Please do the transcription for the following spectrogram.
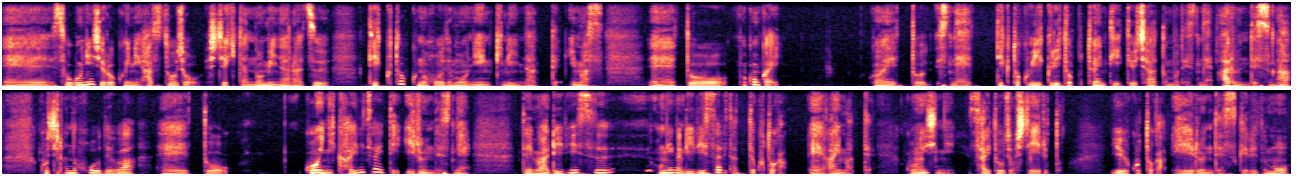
えー、総合26位に初登場してきたのみならず、TikTok の方でも人気になっています。え、ー、と、今回、え、ー、とですね、TikTok Weekly Top 20というチャートもですね、あるんですが、こちらの方では、えっ、と、5位に返り咲いているんですね。で、まあ、リリース、音源がリリースされたってことが、えー、相まって、この位置に再登場しているということが言えるんですけれども、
